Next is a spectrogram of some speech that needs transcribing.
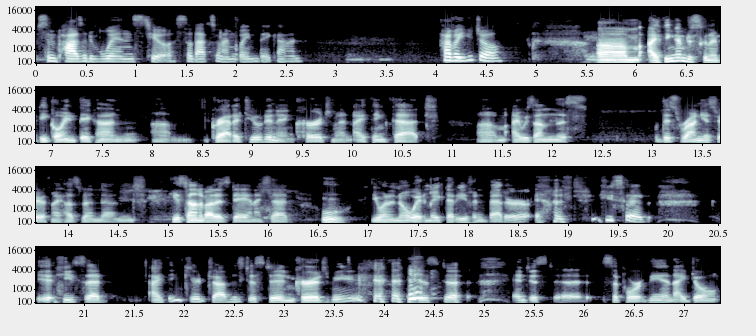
some positive wins too. So that's what I'm going big on. How about you, Joel? Um, I think I'm just going to be going big on um, gratitude and encouragement. I think that um, I was on this this run yesterday with my husband, and he was telling about his day, and I said, "Ooh, you want to know a way to make that even better?" And he said, "He said." I think your job is just to encourage me and just to and just to support me. And I don't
